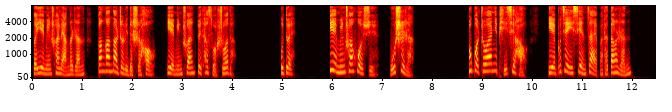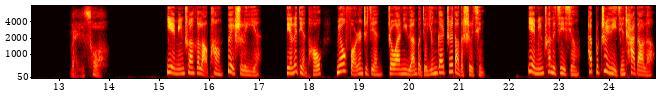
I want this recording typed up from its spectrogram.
和叶明川两个人刚刚到这里的时候，叶明川对他所说的，不对，叶明川或许不是人。不过周安妮脾气好，也不介意现在把他当人。没错。叶明川和老胖对视了一眼，点了点头，没有否认这件周安妮原本就应该知道的事情。叶明川的记性还不至于已经差到了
